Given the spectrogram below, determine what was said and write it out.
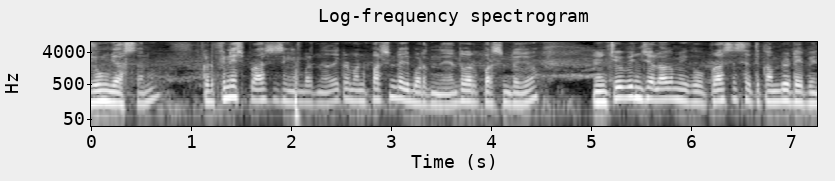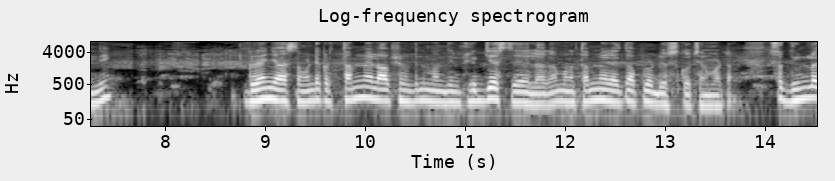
జూమ్ చేస్తాను. ఇక్కడ ఫినిష్ ప్రాసెసింగ్ అని పడుతుంది? కదా ఇక్కడ మనకు పర్సంటేజ్ పడుతుంది. ఎంతవరకు పర్సంటేజ్ నేను చూపించేలాగా మీకు ప్రాసెస్ అయితే కంప్లీట్ అయిపోయింది. ఇక్కడ ఏం చేస్తామంటే ఇక్కడ తమ్నైల్ ఆప్షన్ ఉంటుంది. మనం దీన్ని క్లిక్ చేస్తే ఇలాగా మనం తమ్నైల్ అయితే అప్లోడ్ చేసుకోవచ్చు అనమాట సో దీనిలో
